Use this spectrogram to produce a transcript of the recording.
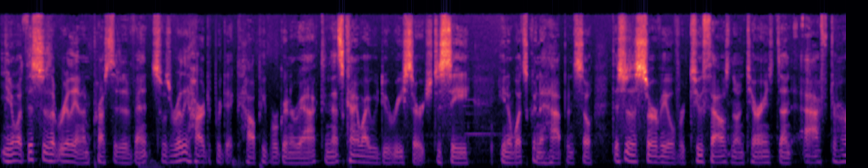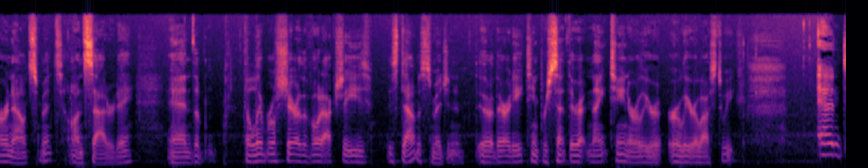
You know what? This is a really an unprecedented event, so it's really hard to predict how people are going to react, and that's kind of why we do research to see, you know, what's going to happen. So this is a survey over 2,000 Ontarians done after her announcement on Saturday, and the the Liberal share of the vote actually is down a smidgen. They're, they're at 18 percent. They're at 19 earlier earlier last week. And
